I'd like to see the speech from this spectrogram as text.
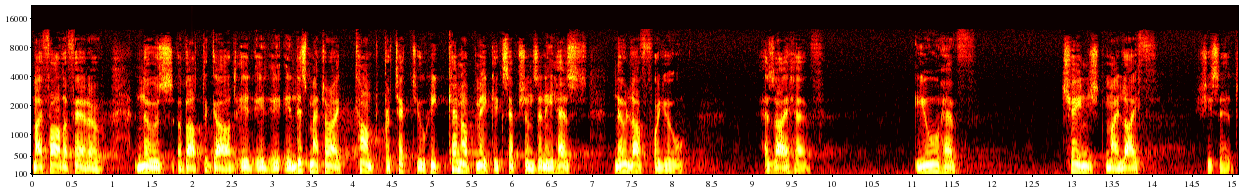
My father, Pharaoh, knows about the guard. In, in, in this matter, I can't protect you. He cannot make exceptions, and he has no love for you, as I have. You have changed my life, she said,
